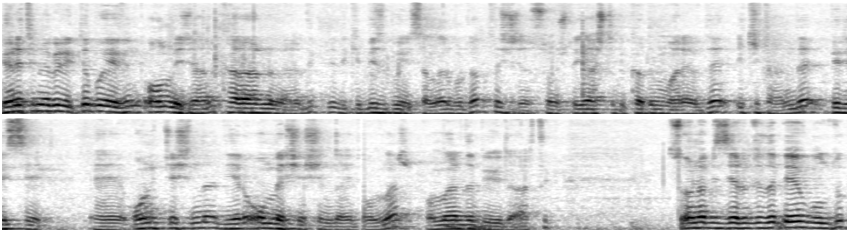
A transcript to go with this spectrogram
Yönetimle birlikte bu evin olmayacağını kararını verdik. Dedi ki biz bu insanları buradan taşıyacağız. Sonuçta yaşlı bir kadın var evde. iki tane de birisi e, 13 yaşında, diğeri 15 yaşındaydı onlar. Onlar da büyüdü artık. Sonra biz Yarımca'da bir ev bulduk.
